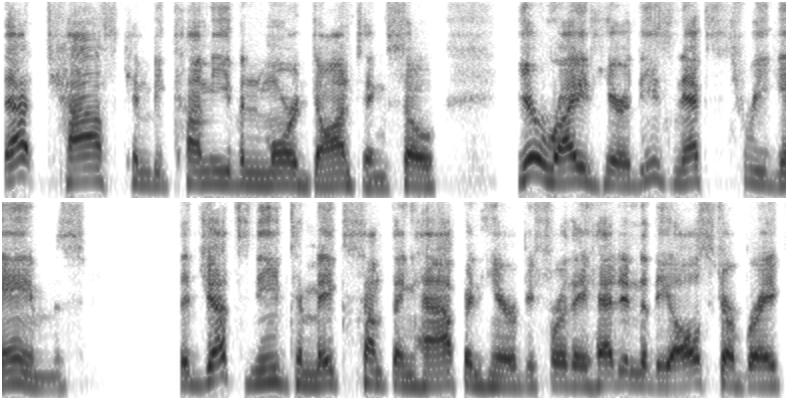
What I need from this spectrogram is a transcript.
that task can become even more daunting. So you're right here. These next three games, the Jets need to make something happen here before they head into the All Star break,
